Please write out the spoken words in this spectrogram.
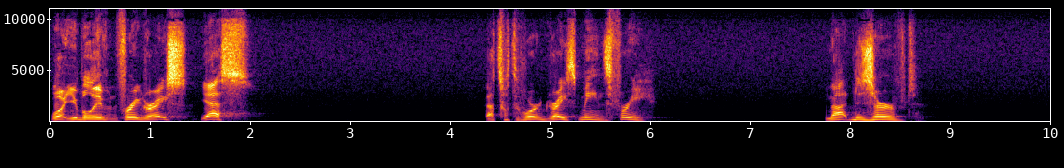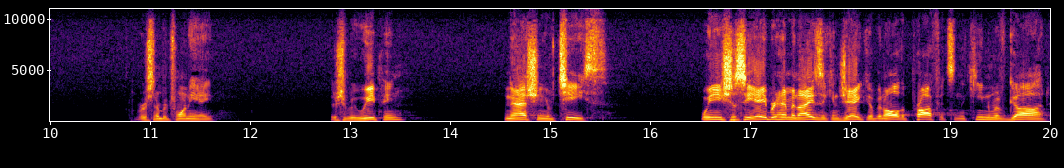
What, you believe in free grace? Yes. That's what the word grace means free, not deserved. Verse number 28 there should be weeping, gnashing of teeth when you shall see Abraham and Isaac and Jacob and all the prophets in the kingdom of God,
